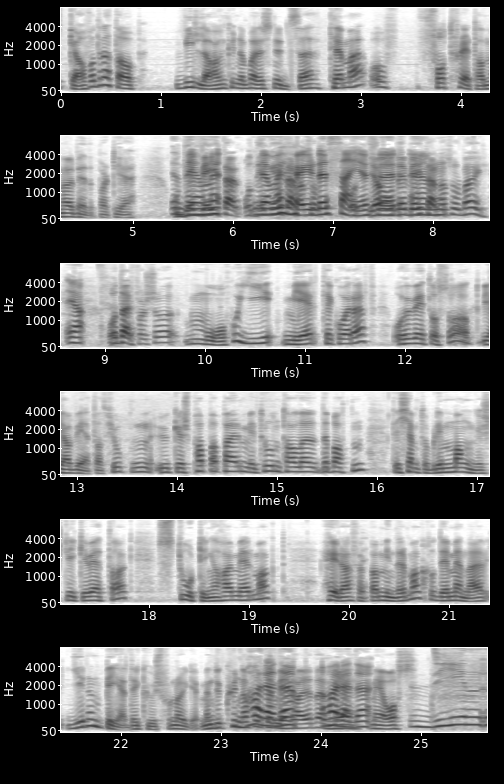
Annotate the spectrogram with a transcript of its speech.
ikke har fått retta opp, ville han kunne bare snudd seg til meg og fått flertall med Arbeiderpartiet. Og Det det vet og det vet Erna og- Ja, og det vet Erna Solberg. ja. Og Derfor så må hun gi mer til KrF. Og hun vet også at vi har vedtatt 14 ukers pappaperm i trontaledebatten. Det kommer til å bli mange slike vedtak. Stortinget har mer makt. Høyre og Frp har mindre makt, og det mener jeg gir en bedre kurs for Norge. Men du kunne ha fått det mer Hareide, med, med oss. Din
